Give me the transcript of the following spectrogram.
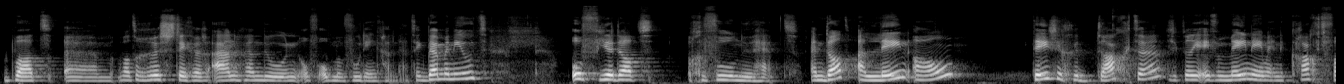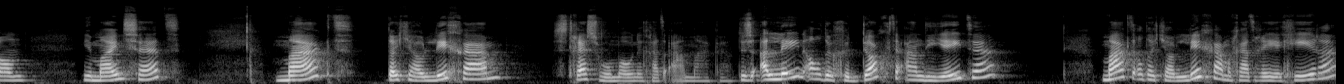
wat, um, wat rustiger aan gaan doen of op mijn voeding gaan letten. Ik ben benieuwd of je dat gevoel nu hebt. En dat alleen al, deze gedachte, dus ik wil je even meenemen in de kracht van je mindset, maakt dat jouw lichaam stresshormonen gaat aanmaken. Dus alleen al de gedachte aan diëten maakt al dat jouw lichaam gaat reageren,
